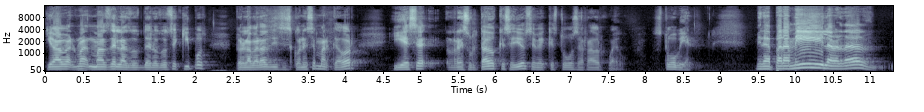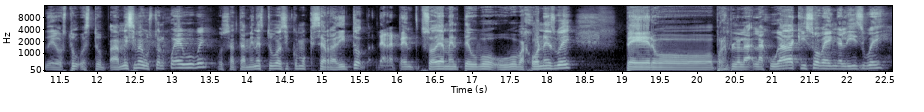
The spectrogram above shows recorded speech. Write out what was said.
Que iba a haber más, de, las de los dos equipos. Pero la verdad, dices, con ese marcador y ese resultado que se dio, se ve que estuvo cerrado el juego. Estuvo bien. Mira, para mí, la verdad, digo, estuvo, a mí sí me gustó el juego, güey. O sea, también estuvo así como que cerradito. De repente, pues obviamente hubo, hubo bajones, güey. Pero, por ejemplo, la, jugada que hizo Bengalis, güey.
